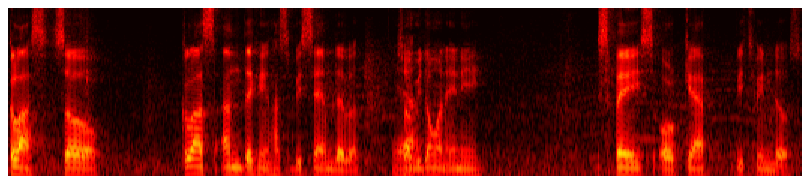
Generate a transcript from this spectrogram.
glass. So glass and decking has to be same level. Yeah. So we don't want any space or gap between those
